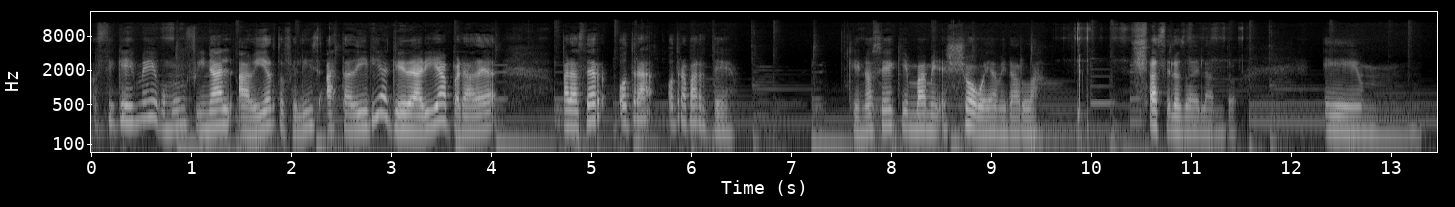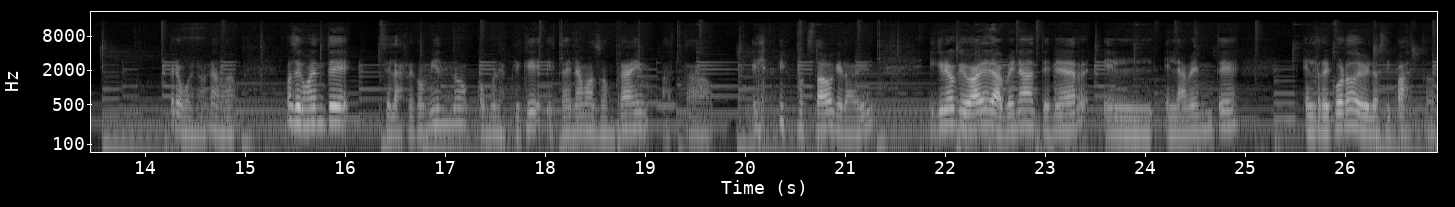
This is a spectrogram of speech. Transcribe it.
Así que es medio como un final abierto, feliz. Hasta diría que daría para, para hacer otra, otra parte. Que no sé quién va a mirar. Yo voy a mirarla. ya se los adelanto. Em, pero bueno, nada. Básicamente se las recomiendo, como les expliqué, está en Amazon Prime hasta el año pasado que la vi. Y creo que vale la pena tener en la mente el recuerdo de Velocipastor.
